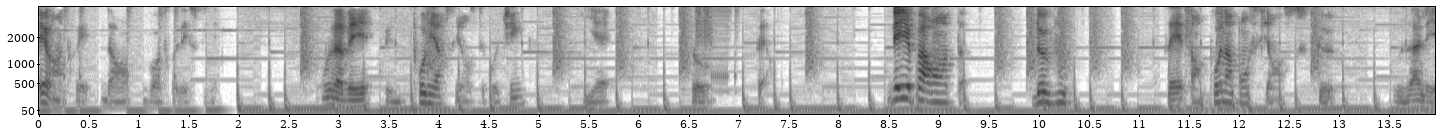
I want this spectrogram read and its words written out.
et rentrer dans votre destinée. Vous avez une première séance de coaching qui est offerte. N'ayez pas honte de vous. C'est en prenant conscience que vous allez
